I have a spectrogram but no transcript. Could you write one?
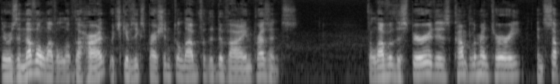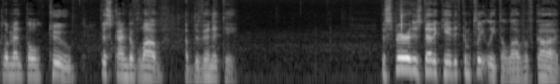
There is another level of the heart which gives expression to love for the divine presence. The love of the Spirit is complementary and supplemental to this kind of love of divinity. The Spirit is dedicated completely to love of God.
